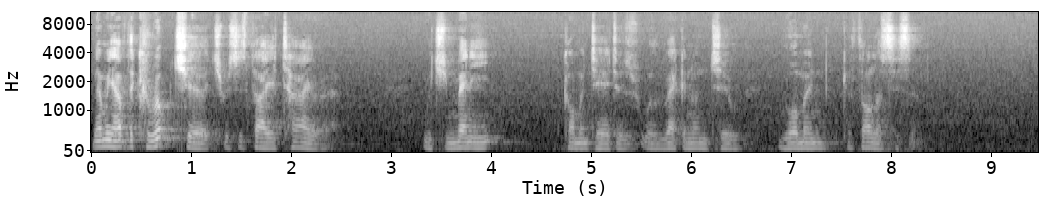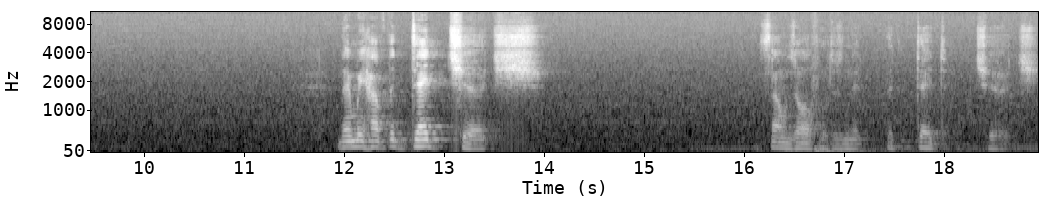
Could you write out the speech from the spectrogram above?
Then we have the corrupt church, which is Thyatira, which many commentators will reckon unto Roman Catholicism. Then we have the dead church. Sounds awful, doesn't it? The dead church.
